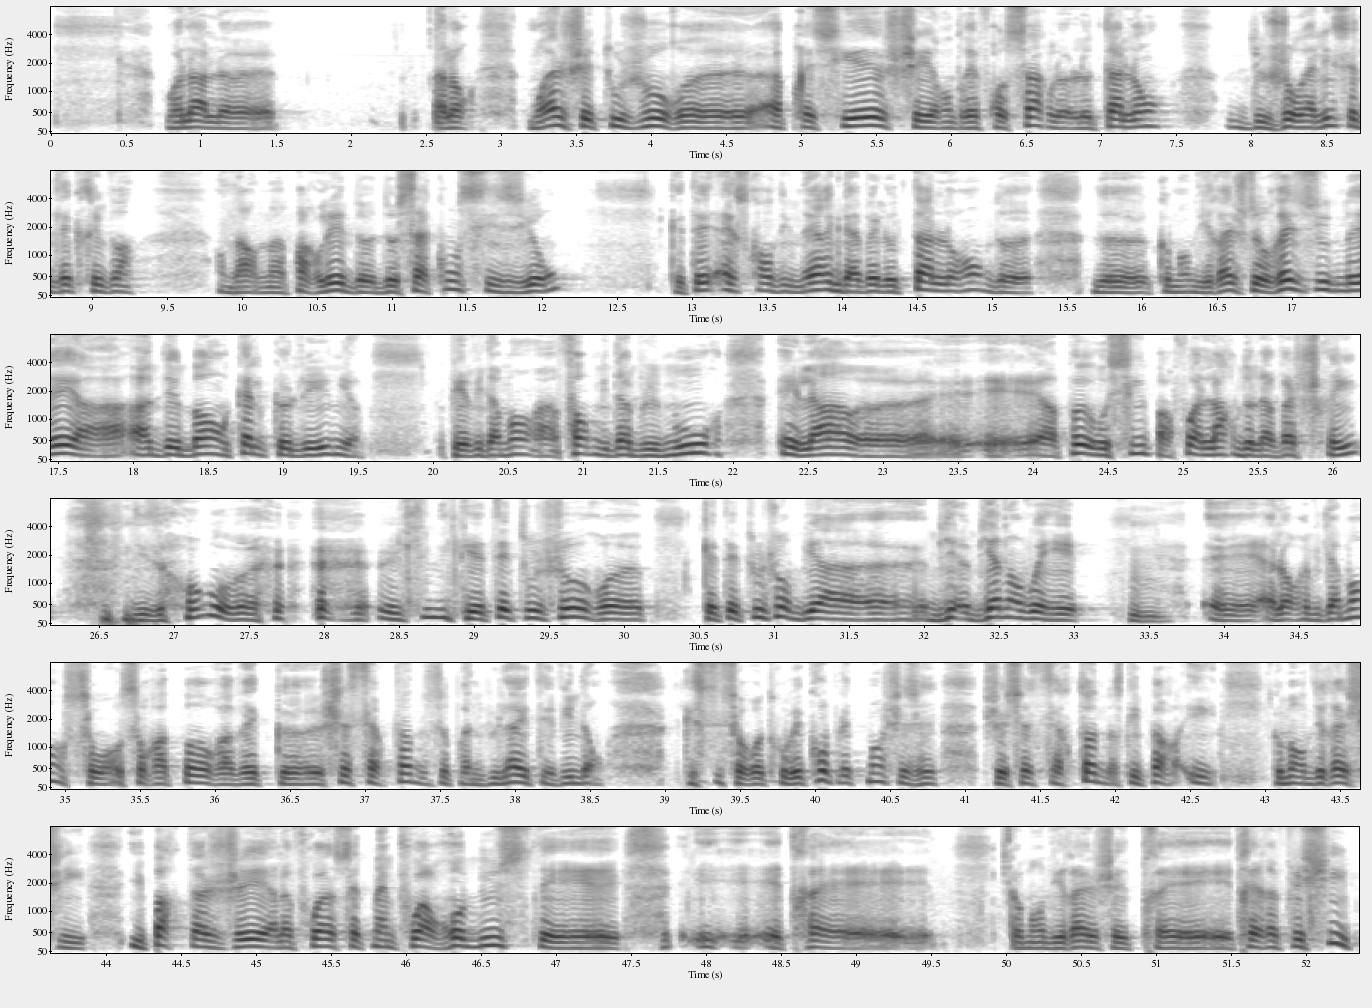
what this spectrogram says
Voilà le alors, moi, j'ai toujours euh, apprécié chez André Frossard le, talent du journaliste et de l'écrivain. On, a, parlé de, sa concision, qui était extraordinaire. Il avait le talent de, comment dirais-je, de résumer un, débat en quelques lignes puis évidemment un formidable humour, et là, euh, un peu aussi parfois l'art de la vacherie, disons, euh, qui était toujours, euh, qui était toujours bien, bien, envoyé. Mmh. Alors évidemment, son, rapport avec euh, Chesterton, de ce point de vue-là, est évident. Qu'il se retrouvait complètement chez, chez Chesterton, parce qu'il, comment dirais-je, il, partageait à la fois cette même foi robuste et, et, et très, comment dirais-je, très, très réfléchie.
